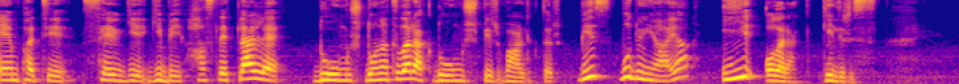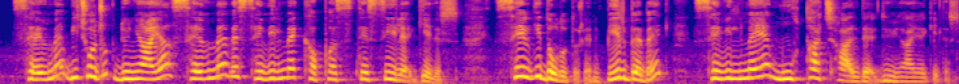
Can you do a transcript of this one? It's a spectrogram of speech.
empati, sevgi gibi hasletlerle doğmuş, donatılarak doğmuş bir varlıktır. Biz bu dünyaya iyi olarak geliriz sevme, bir çocuk dünyaya sevme ve sevilme kapasitesiyle gelir. Sevgi doludur. Yani bir bebek sevilmeye muhtaç halde dünyaya gelir.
